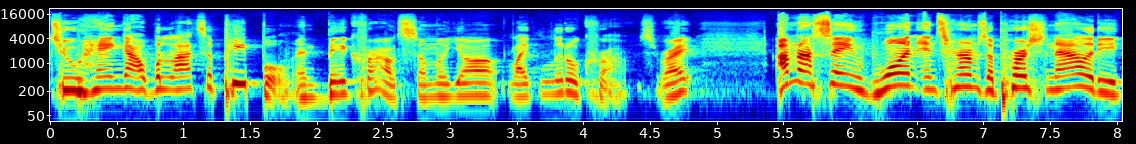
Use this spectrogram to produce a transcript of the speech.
to hang out with lots of people and big crowds. Some of y'all like little crowds, right? I'm not saying one in terms of personality,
